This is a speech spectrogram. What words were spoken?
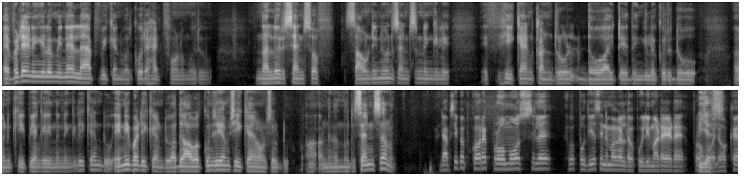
എവിടെയാണെങ്കിലും in a lab we can work ഒരു ഹെഡ്ഫോണും ഒരു നല്ലൊരു സെൻസ് ഓഫ് സൗണ്ടിനും ഒരു സെൻസ് ഉണ്ടെങ്കിൽ ഇഫ് ഹീ ക്യാൻ കൺട്രോൾ ഡോ ആയിട്ട് ഏതെങ്കിലുമൊക്കെ ഒരു ഡോ അവൻ കീപ്പ് ചെയ്യാൻ കഴിയുന്നുണ്ടെങ്കിൽ he can do anybody can do അത് അവർക്കും ചെയ്യാം ഷീ ക്യാൻ ഓൾസോ ഡു അങ്ങനെയൊന്നും ഒരു സെൻസാണ് ഡാപ്സി ഇപ്പൊ കുറെ പ്രൊമോസിൽ പുതിയ സിനിമകളുടെ പുലിമടയുടെ പ്രൊമോയിലും ഒക്കെ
